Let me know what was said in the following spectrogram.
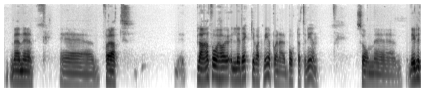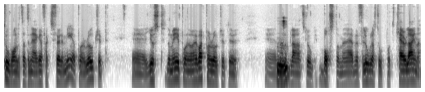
Men eh, eh, för att bland annat har Ledecky varit med på den här bortaturnén. Som, det är lite ovanligt att en ägare faktiskt följer med på en roadtrip. Just, de, är ju på, de har ju varit på en roadtrip nu. Mm. När de bland annat slog Boston men även förlorat stort mot Carolina.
